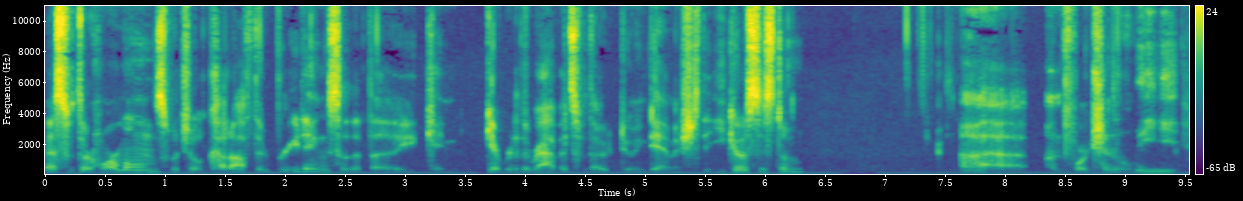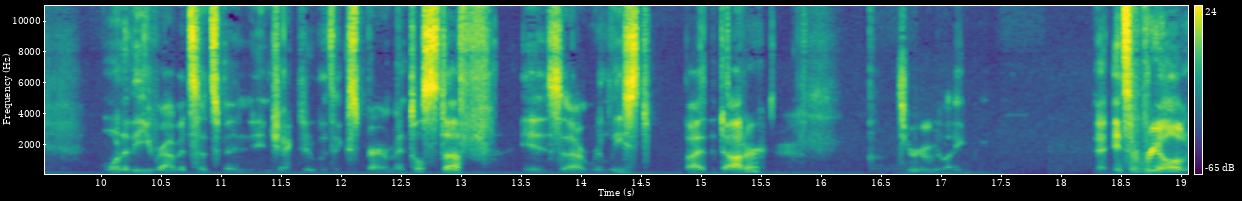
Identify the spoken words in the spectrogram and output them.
mess with their hormones which will cut off their breeding so that they can get rid of the rabbits without doing damage to the ecosystem. Uh, unfortunately, one of the rabbits that's been injected with experimental stuff is uh, released by the daughter through like it's a real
